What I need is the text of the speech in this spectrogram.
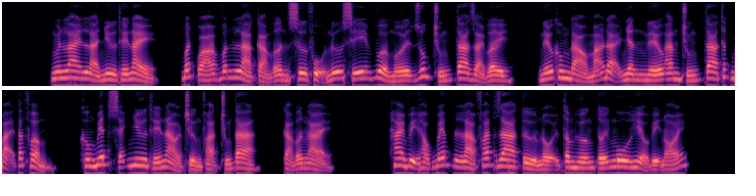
Nguyên lai like là như thế này, bất quá vẫn là cảm ơn sư phụ nữ sĩ vừa mới giúp chúng ta giải vây, nếu không đào mã đại nhân nếu ăn chúng ta thất bại tác phẩm, không biết sẽ như thế nào trừng phạt chúng ta, cảm ơn ngài. Hai vị học bếp là phát ra từ nội tâm hướng tới ngu hiểu vị nói.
